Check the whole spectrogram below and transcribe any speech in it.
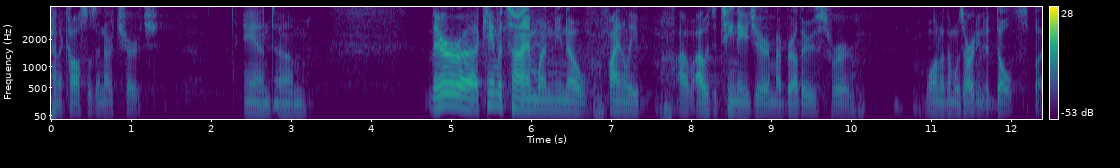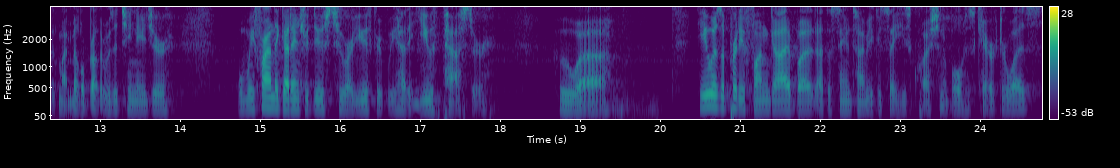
Pentecostals in our church. And um, there uh, came a time when, you know, finally I, I was a teenager my brothers were, one of them was already an adult, but my middle brother was a teenager. When we finally got introduced to our youth group, we had a youth pastor who, uh, he was a pretty fun guy, but at the same time, you could say he's questionable, his character was.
